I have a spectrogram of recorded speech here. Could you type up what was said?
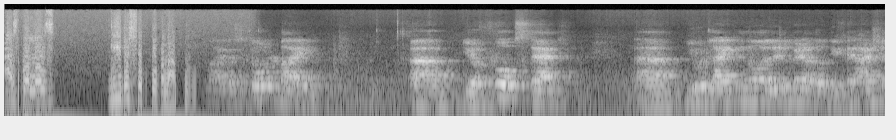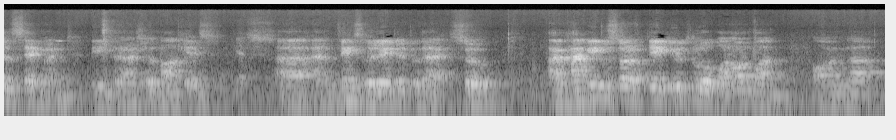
as well as leadership development. I was told by uh, your folks that uh, you would like to know a little bit about the financial segment, the financial markets, Yes. uh, and things related to that. So I'm happy to sort of take you through a one-on-one on uh,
